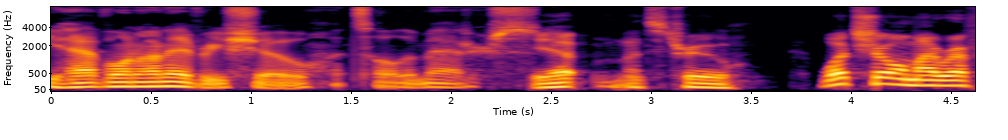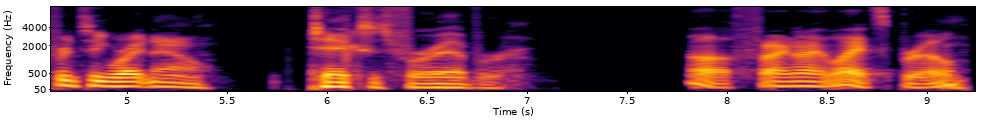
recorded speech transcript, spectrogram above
You have one on every show. That's all that matters. Yep, that's true. What show am I referencing right now? Texas Forever. Oh, Friday Night Lights, bro.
